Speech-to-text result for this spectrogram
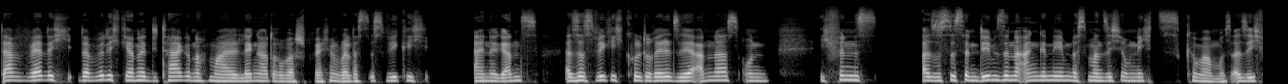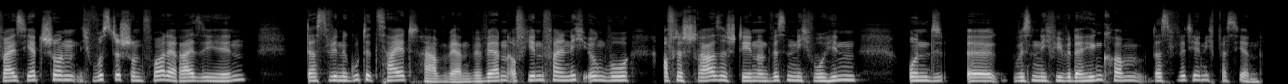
Da werde ich, da würde ich gerne die Tage noch mal länger drüber sprechen, weil das ist wirklich eine ganz, also es ist wirklich kulturell sehr anders und ich finde es, also es ist in dem Sinne angenehm, dass man sich um nichts kümmern muss. Also ich weiß jetzt schon, ich wusste schon vor der Reise hierhin, dass wir eine gute Zeit haben werden. Wir werden auf jeden Fall nicht irgendwo auf der Straße stehen und wissen nicht wohin und äh, wissen nicht, wie wir da hinkommen. Das wird ja nicht passieren,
